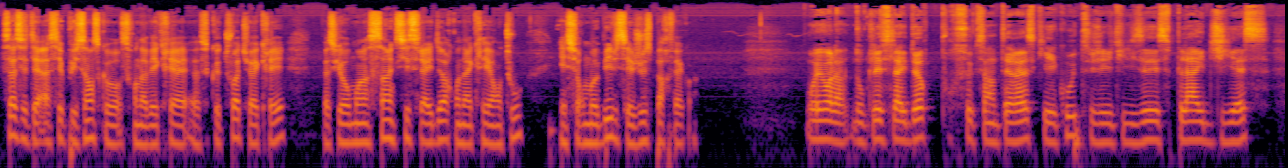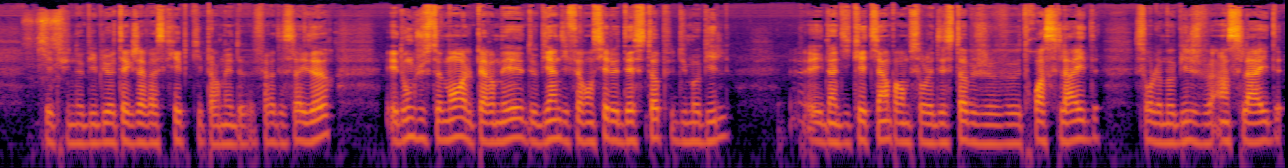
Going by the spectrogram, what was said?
Ça, c'était assez puissant ce qu'on avait créé, ce que toi tu as créé, parce qu'il y a au moins 5-6 sliders qu'on a créés en tout. Et sur mobile, c'est juste parfait. Quoi. Oui, voilà. Donc les sliders, pour ceux que ça intéresse, qui écoutent, j'ai utilisé Splite.js, qui est une bibliothèque JavaScript qui permet de faire des sliders. Et donc justement, elle permet de bien différencier le desktop du mobile et d'indiquer, tiens, par exemple, sur le desktop, je veux trois slides, sur le mobile, je veux un slide,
